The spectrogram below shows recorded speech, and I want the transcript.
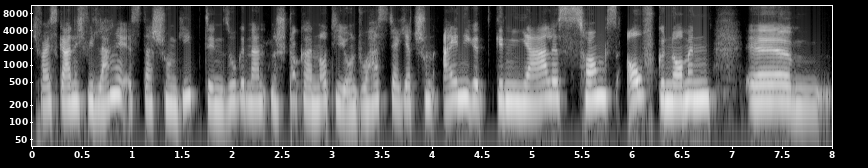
ich weiß gar nicht, wie lange es das schon gibt, den sogenannten Stocker Notti. Und du hast ja jetzt schon einige geniale Songs aufgenommen. Ähm,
